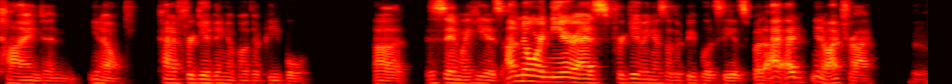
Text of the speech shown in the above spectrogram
kind and you know kind of forgiving of other people uh the same way he is. I'm nowhere near as forgiving as other people as he is, but I, I you know I try. Yeah.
